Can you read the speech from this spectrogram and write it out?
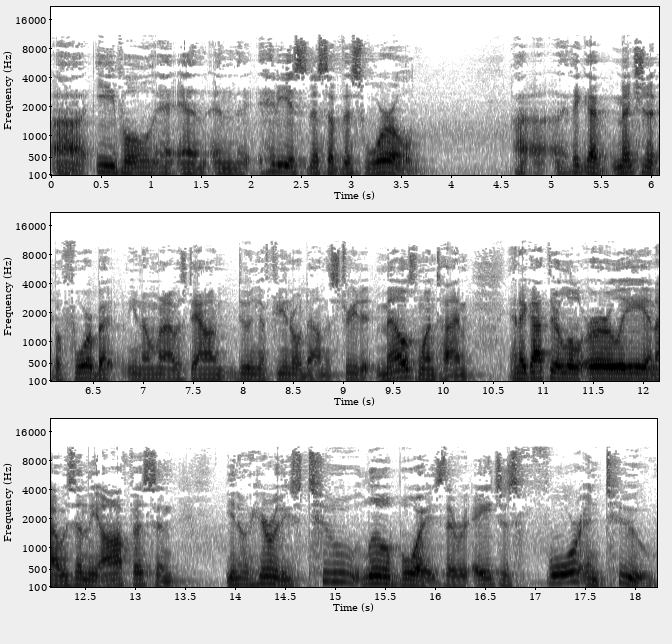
uh, evil and, and the hideousness of this world. I, I think I've mentioned it before, but you know, when I was down doing a funeral down the street at Mel's one time, and I got there a little early, and I was in the office, and you know, here were these two little boys. They were ages four and two,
